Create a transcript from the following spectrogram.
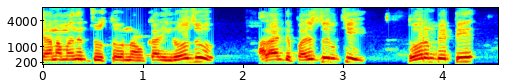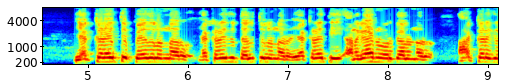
చాలా మందిని చూస్తూ ఉన్నాం. కానీ ఈరోజు అలాంటి పరిస్థితులకి దూరం పెట్టి ఎక్కడైతే పేదలు ఉన్నారో ఎక్కడైతే దళితులు ఉన్నారో ఎక్కడైతే అనగారిన వర్గాలు ఉన్నారో అక్కడికి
